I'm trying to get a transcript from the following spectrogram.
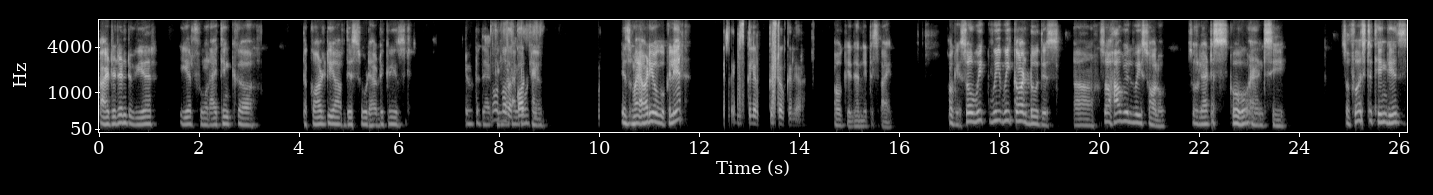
I didn't wear earphone. I think uh, the quality of this would have decreased due to that. No, thing, no, the quality. Is my audio clear? It's- It is clear, crystal clear. Okay, then it is fine. Okay, so we we we can't do this. Uh, so how will we solve? So let us go and see. So first thing is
